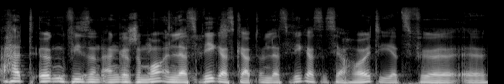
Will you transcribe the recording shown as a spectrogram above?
hat irgendwie so ein Engagement in Las Vegas gehabt. Und Las Vegas ist ja heute jetzt für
